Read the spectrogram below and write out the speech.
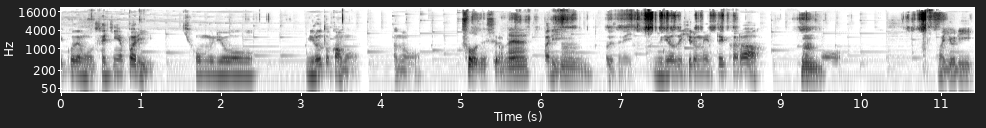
結構でも最近やっぱり基本無料、ミロとかも、あの、やそうですよね。っぱり、うん。そうですね、無料で広めてから、うん。あのまあ、より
